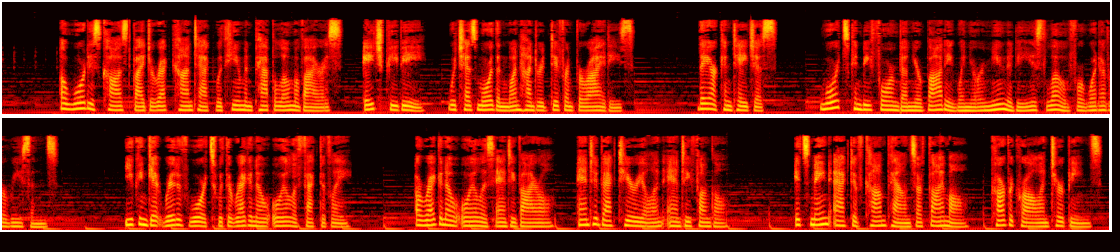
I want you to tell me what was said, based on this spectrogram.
A wart is caused by direct contact with human papillomavirus, HPV, which has more than 100 different varieties. They are contagious. Warts can be formed on your body when your immunity is low for whatever reasons. You can get rid of warts with oregano oil effectively. Oregano oil is antiviral, antibacterial and antifungal. Its main active compounds are thymol, carvacrol and terpenes.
